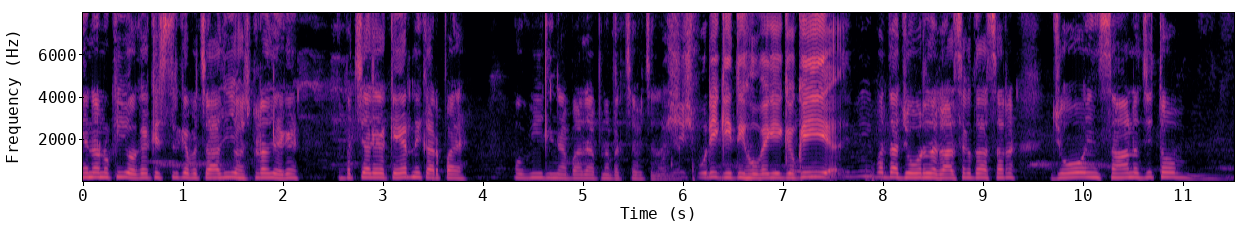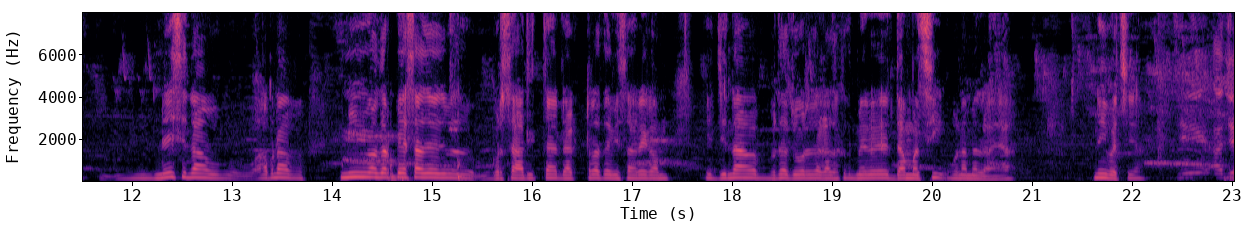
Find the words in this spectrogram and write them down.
ਇਹਨਾਂ ਨੂੰ ਕੀ ਹੋ ਗਿਆ ਕਿਸ ਤਰੀਕੇ ਬਚਾ ਲਈ ਹਸਪੀਟਲ ਲੈ ਗਏ ਬੱਚਾ ਜਿਹੜਾ ਕੇਅਰ ਨਹੀਂ ਕਰ ਪਾਏ ਉਹ 20 ਦਿਨਾਂ ਬਾਅਦ ਆਪਣਾ ਬੱਚਾ ਵੀ ਚਲਾ ਗਿਆ। ਕੋਸ਼ਿਸ਼ ਪੂਰੀ ਕੀਤੀ ਹੋਵੇਗੀ ਕਿਉਂਕਿ ਨਹੀਂ ਬੰਦਾ ਜ਼ੋਰ ਲਗਾ ਸਕਦਾ ਸਰ ਜੋ ਇਨਸਾਨ ਜਿੱਥੋਂ ਨਹੀਂ ਸੀ ਨਾ ਉਹ ਆਪਣਾ ਮੀਂਹ ਅਗਰ ਪੈਸਾ ਵਰਸਾ ਦਿੱਤਾ ਡਾਕਟਰ ਤੇ ਵੀ ਸਾਰੇ ਕੰਮ ਕਿ ਜਿੰਨਾ ਬੰਦਾ ਜ਼ੋਰ ਲਗਾ ਸਕਦਾ ਮੇਰੇ ਦਮ ਸੀ ਉਹਨਾਂ ਮੈਂ ਲਾਇਆ। ਨਹੀਂ ਬਚਿਆ। ਜੇ ਅੱਜ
